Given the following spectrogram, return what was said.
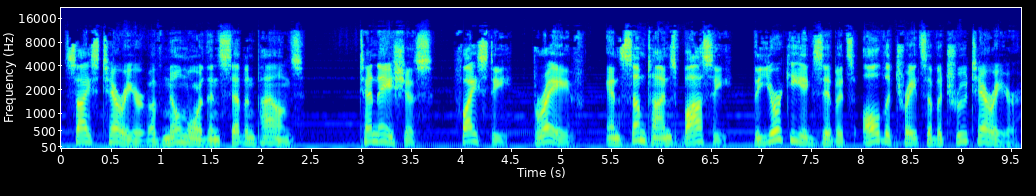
size terrier of no more than 7 pounds. Tenacious, feisty, brave, and sometimes bossy, the Yorkie exhibits all the traits of a true terrier.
